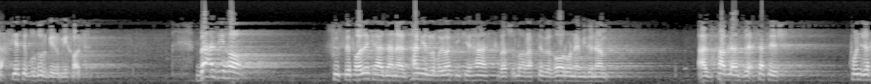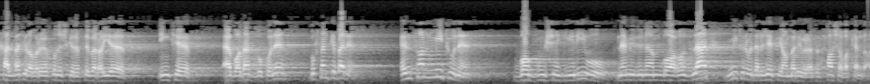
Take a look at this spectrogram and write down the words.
شخصیت بزرگی رو می‌خواد. بعضی ها استفاده کردن از همین روایاتی که هست رسول الله رفته به غار و نمی‌دونم از قبل از بعثتش کنج خلوتی را برای خودش گرفته برای اینکه عبادت بکنه. گفتن که بله انسان می‌تونه با گوشگیری و نمی‌دونم با عزلت می‌تونه به درجه پیامبری برسه حاشا و کلا.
